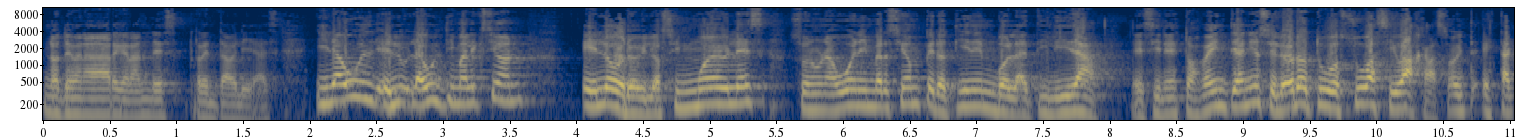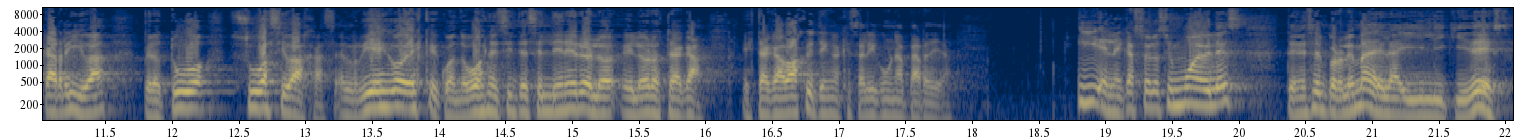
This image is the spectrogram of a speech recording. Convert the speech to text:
no te van a dar grandes rentabilidades. Y la, la última lección, el oro y los inmuebles son una buena inversión, pero tienen volatilidad. Es decir, en estos 20 años el oro tuvo subas y bajas. Hoy está acá arriba, pero tuvo subas y bajas. El riesgo es que cuando vos necesites el dinero, el oro esté acá, está acá abajo y tengas que salir con una pérdida. Y en el caso de los inmuebles, tenés el problema de la iliquidez.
